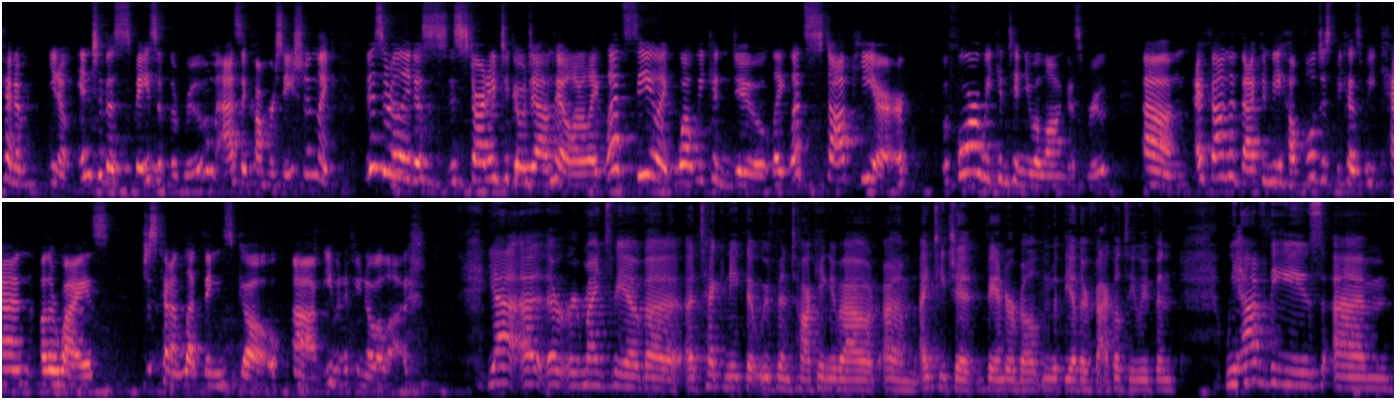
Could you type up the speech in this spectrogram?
kind of, you know, into the space of the room as a conversation, like this really just is starting to go downhill or like, let's see like what we can do. Like, let's stop here before we continue along this route. Um, I found that that can be helpful just because we can otherwise just kind of let things go, um, even if you know a lot. Yeah, uh, that reminds me of a, a, technique that we've been talking about. Um, I teach at Vanderbilt, and with the other faculty, we've been we have these um,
